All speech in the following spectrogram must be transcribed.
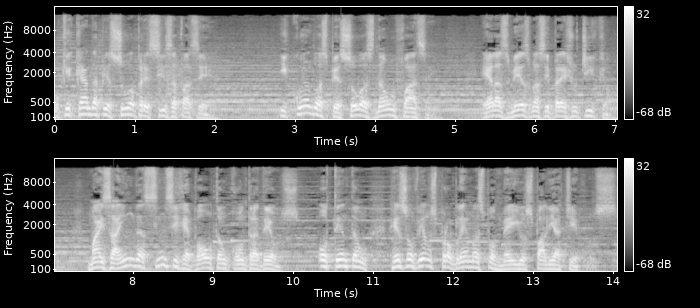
o que cada pessoa precisa fazer. E quando as pessoas não o fazem, elas mesmas se prejudicam, mas ainda assim se revoltam contra Deus ou tentam resolver os problemas por meios paliativos.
